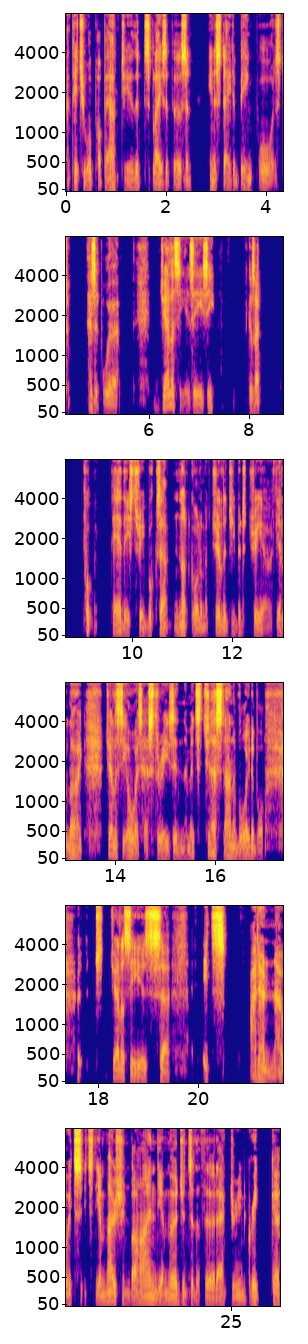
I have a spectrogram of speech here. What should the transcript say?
a picture will pop out to you that displays a person in a state of being paused, as it were. Jealousy is easy because I put pair these three books up, not call them a trilogy, but a trio, if you like. Jealousy always has threes in them. It's just unavoidable. Uh, jealousy is, uh, it's, I don't know, it's, it's the emotion behind the emergence of the third actor in Greek. Uh,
